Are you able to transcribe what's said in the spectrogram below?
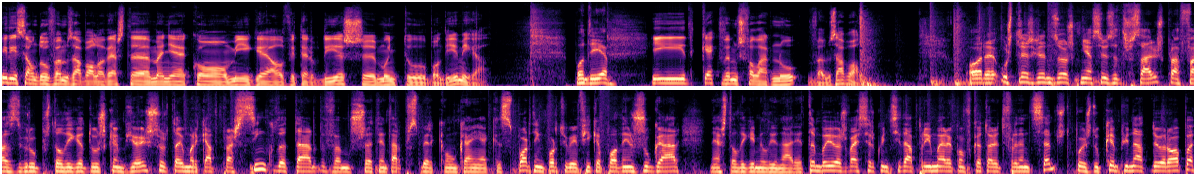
Edição do Vamos à Bola desta manhã com Miguel Viterbo Dias. Muito bom dia, Miguel. Bom dia. E de que é que vamos falar no Vamos à Bola? Ora, os três grandes hoje conhecem os adversários para a fase de grupos da Liga dos Campeões. Sorteio marcado para as 5 da tarde. Vamos tentar perceber com quem é que Sporting, Porto e Benfica podem jogar nesta Liga Milionária. Também hoje vai ser conhecida a primeira convocatória de Fernando Santos, depois do Campeonato da Europa.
